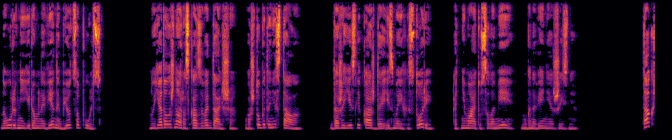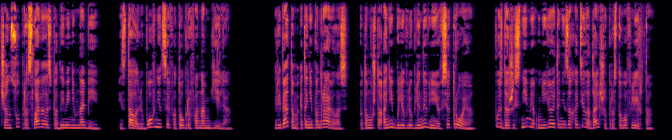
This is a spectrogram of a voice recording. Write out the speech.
на уровне еремной вены бьется пульс. Но я должна рассказывать дальше, во что бы то ни стало, даже если каждая из моих историй отнимает у Соломеи мгновение жизни. Так Чансу прославилась под именем Наби и стала любовницей фотографа Намгиля. Ребятам это не понравилось, потому что они были влюблены в нее все трое. Пусть даже с ними у нее это не заходило дальше простого флирта.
